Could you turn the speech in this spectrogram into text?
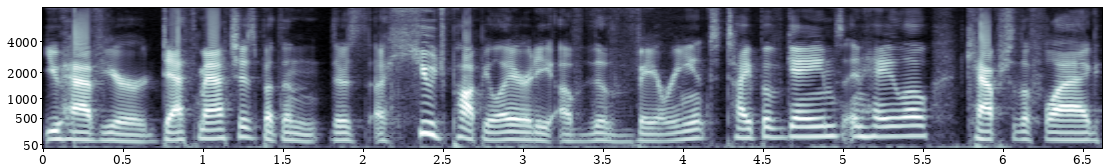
you have your death matches but then there's a huge popularity of the variant type of games in halo. Capture the flag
